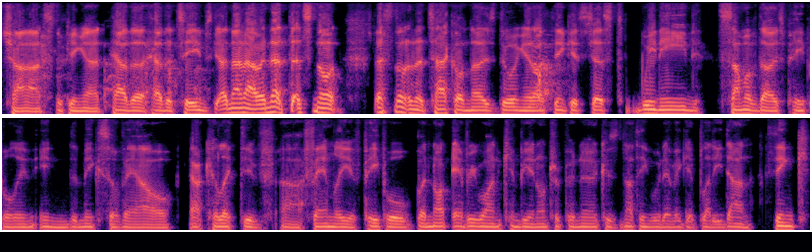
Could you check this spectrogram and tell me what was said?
charts, looking at how the how the teams go. No, no, and that that's not that's not an attack on those doing it. I think it's just we need some of those people in in the mix of our our collective uh, family of people, but not everyone can be an entrepreneur because nothing would ever get bloody done. I think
